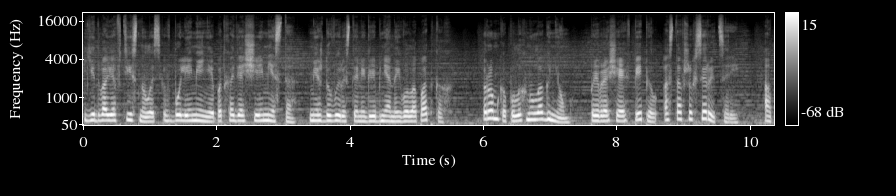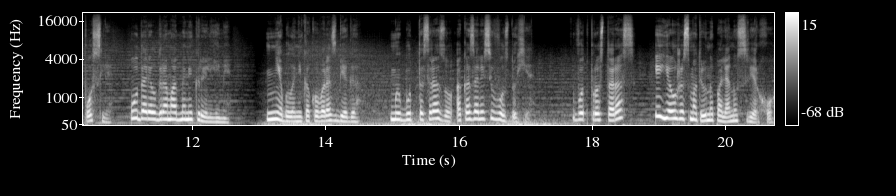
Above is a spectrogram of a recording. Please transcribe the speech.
Едва я втиснулась в более-менее подходящее место между выростами гребня на его лопатках, Ромка полыхнул огнем, превращая в пепел оставшихся рыцарей, а после ударил громадными крыльями. Не было никакого разбега. Мы будто сразу оказались в воздухе. Вот просто раз и я уже смотрю на поляну сверху.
